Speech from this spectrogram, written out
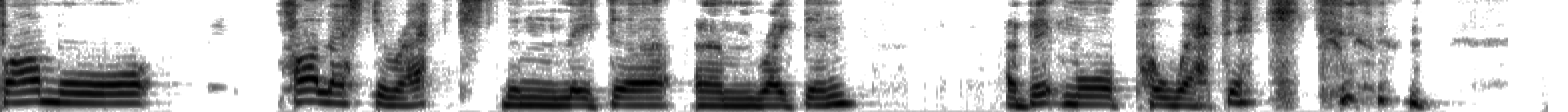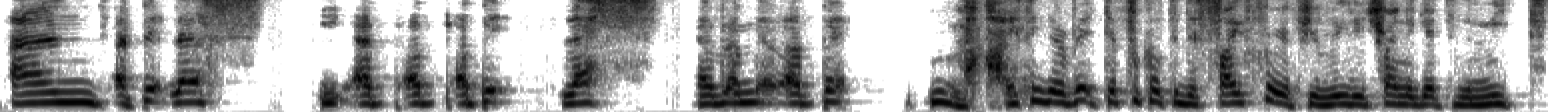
far more far less direct than later um, writing, a bit more poetic, and a bit less, a, a, a bit less, a, a, bit. I think they're a bit difficult to decipher if you're really trying to get to the meat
